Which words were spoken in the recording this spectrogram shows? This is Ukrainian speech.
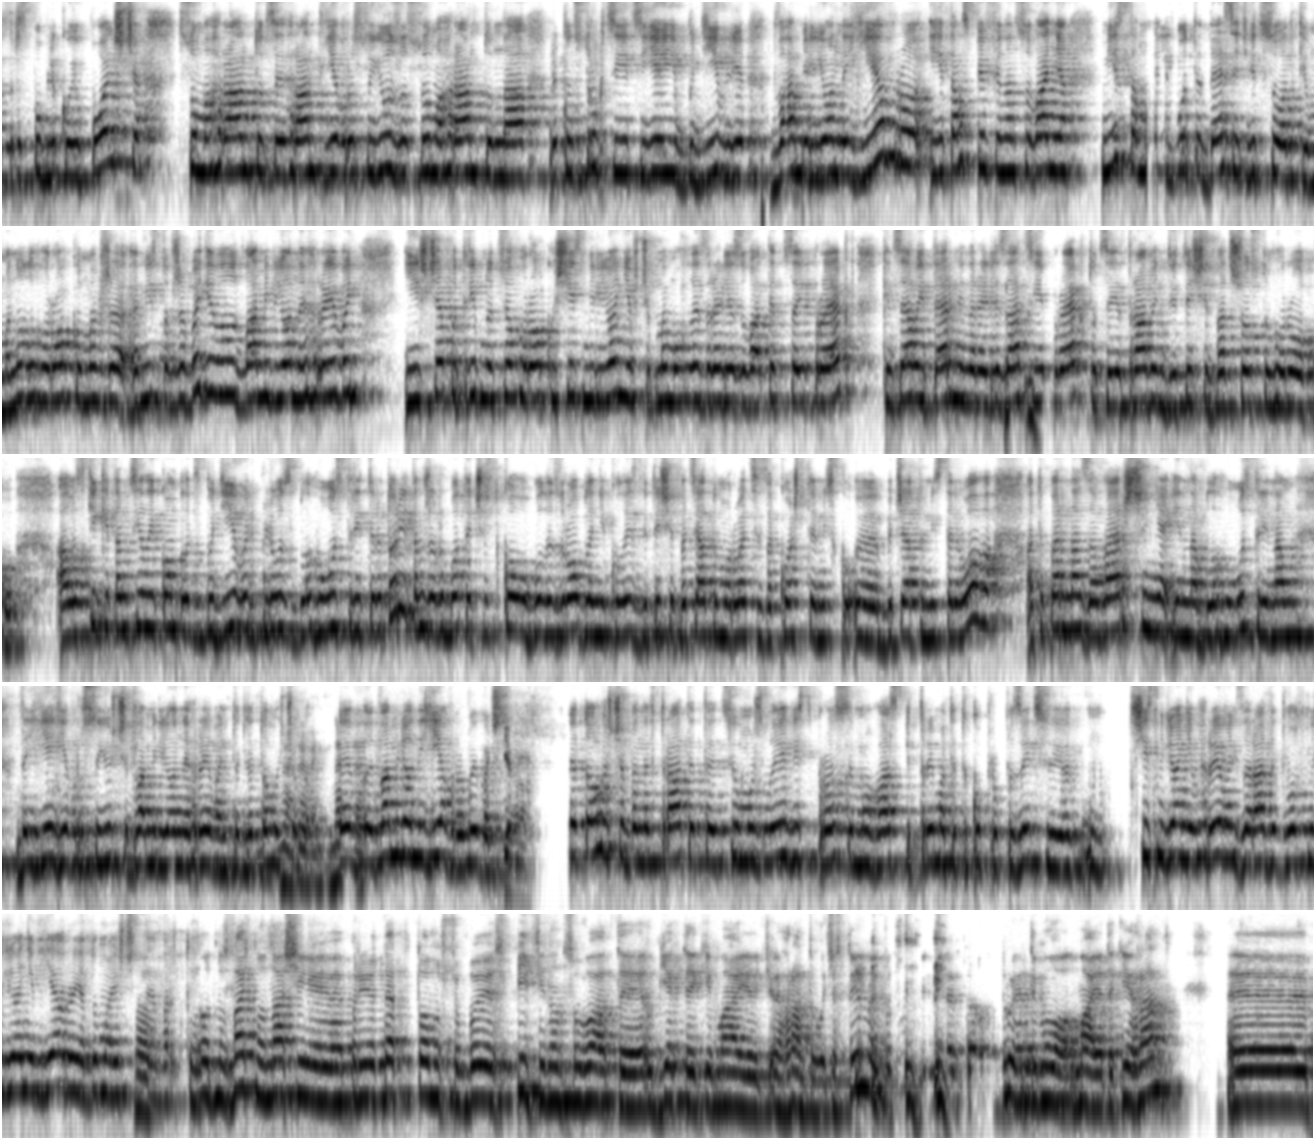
з Республікою Польща. Сума гранту це грант Євросоюзу. Сума гранту на реконструкції цієї будівлі 2 мільйони євро. І там співфінансування міста має бути 10%. Минулого року ми вже місто вже виділило 2 мільйони гривень. І ще потрібно цього року 6 мільйонів, щоб ми могли зреалізувати цей проект. Кінцевий термін реалізації проекту це є травень 2026 року. А оскільки там цілий комплекс будівель, плюс благоустрій території, там вже роботи частково були зроблені колись у 2020 році за кошти місько е, бюджету міста Львова. А тепер на завершення і на благоустрій нам дає Євросоюз ще 2 мільйони гривень. То для того, щоб гривень, не Е, гривень. 2 мільйони євро, вибачте. Для того, щоб не втратити цю можливість, просимо вас підтримати таку пропозицію. М, 6 мільйонів гривень заради 2 мільйонів євро. Я думаю, що це Так. вартує. Однозначно, наші пріоритети в тому, щоб співфінансувати об'єкти, які мають грантову частину. Тут друге ТМО має такий грант,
